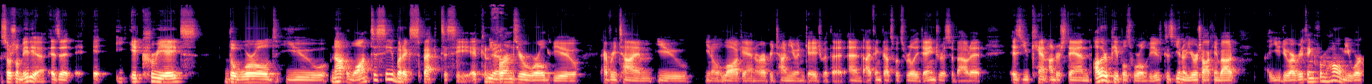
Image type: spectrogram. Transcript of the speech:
social media. Is it, it it creates the world you not want to see but expect to see. It confirms yeah. your worldview every time you you know log in or every time you engage with it. And I think that's what's really dangerous about it is you can't understand other people's worldviews because you know you were talking about you do everything from home you work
